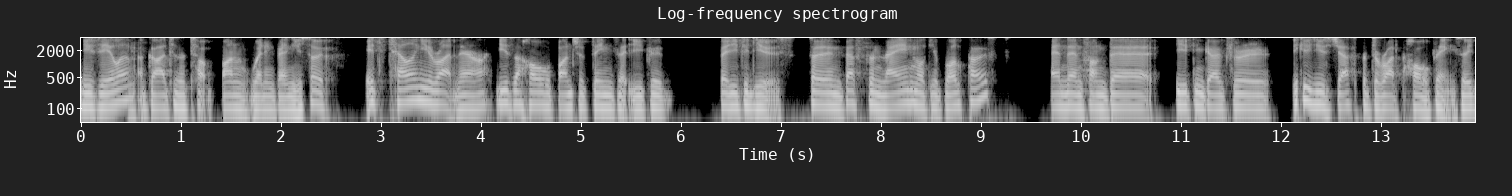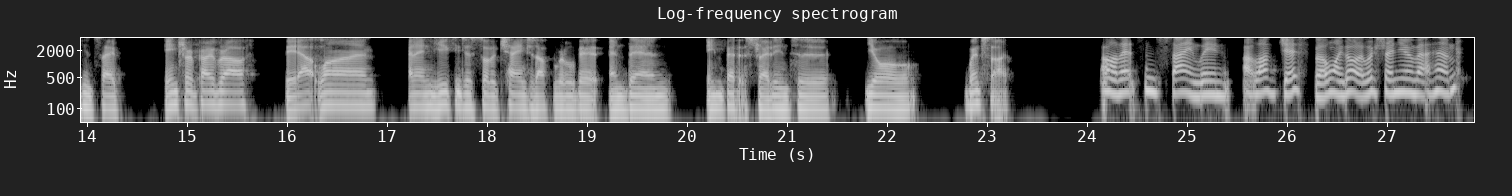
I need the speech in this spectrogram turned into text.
New Zealand, a guide to the top One wedding Venue. So it's telling you right now, here's a whole bunch of things that you could that you could use. So that's the name of your blog post. And then from there, you can go through, you could use Jasper to write the whole thing. So you can say intro paragraph, the outline, and then you can just sort of change it up a little bit and then embed it straight into your website. Oh, that's insane. We, I love Jasper. Oh my God, I wish I knew about him.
